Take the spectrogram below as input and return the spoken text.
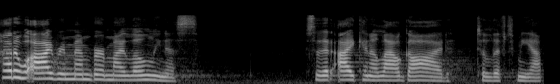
How do I remember my loneliness so that I can allow God to lift me up?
